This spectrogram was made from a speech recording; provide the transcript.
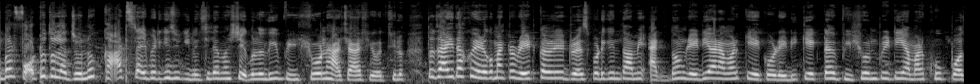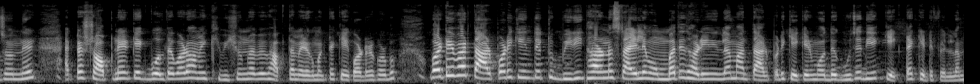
এবার ফটো তোলার জন্য কার্ডস টাইপের কিছু কিনেছিলাম আর সেগুলো দিয়ে ভীষণ হাসাহাসি হচ্ছিল। তো যাই দেখো, এরকম একটা রেড কালারের ড্রেস পরে কিন্তু আমি একদম রেডি আর আমার কেকও রেডি কেকটা ভীষণ প্রিটি আমার খুব পছন্দের। একটা স্বপ্নের কেক বলতে পারো, আমি ভীষণভাবে ভাবতাম এরকম একটা কেক অর্ডার করব। বাট এবার তারপরে কিন্তু একটু বিড়ি ধরানো স্টাইলে মোমবাতি ধরিয়ে নিলাম আর তারপরে কেকের মধ্যে গুঁজে দিয়ে কেকটা কেটে ফেললাম।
